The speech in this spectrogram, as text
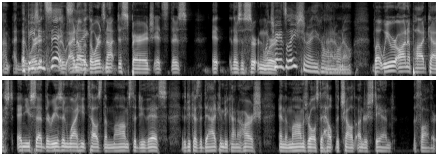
I, the Ephesians 6, I know like- that the word's not disparage. It's there's it. There's a certain What word. translation are you going I don't for? know. But we were on a podcast and you said the reason why he tells the moms to do this is because the dad can be kind of harsh and the mom's role is to help the child understand the father.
